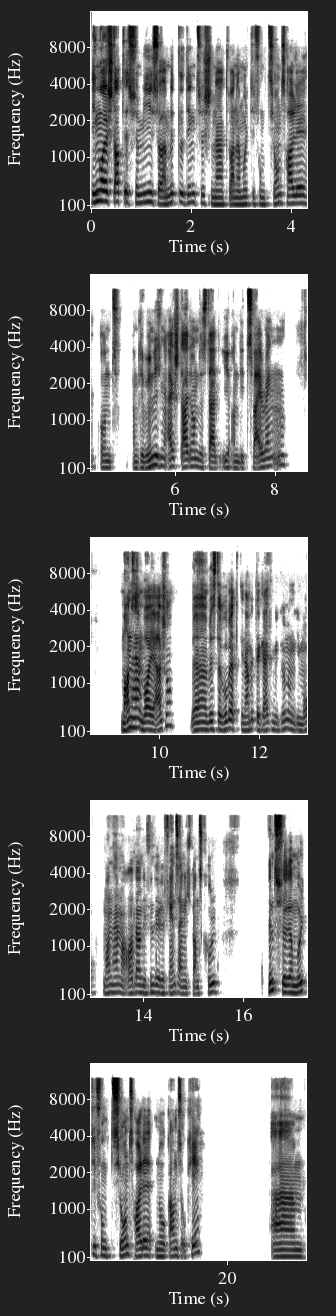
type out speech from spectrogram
Ingolstadt ist für mich so ein Mittelding zwischen einer kleinen Multifunktionshalle und einem gewöhnlichen Eisstadion. Das darf ich an die zwei ranken. Mannheim war ich auch schon. Äh, es der Robert genau mit der gleichen Begründung. Ich mag Mannheimer Adler und ich finde ihre Fans eigentlich ganz cool. Finde es für eine Multifunktionshalle noch ganz okay. Ähm,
